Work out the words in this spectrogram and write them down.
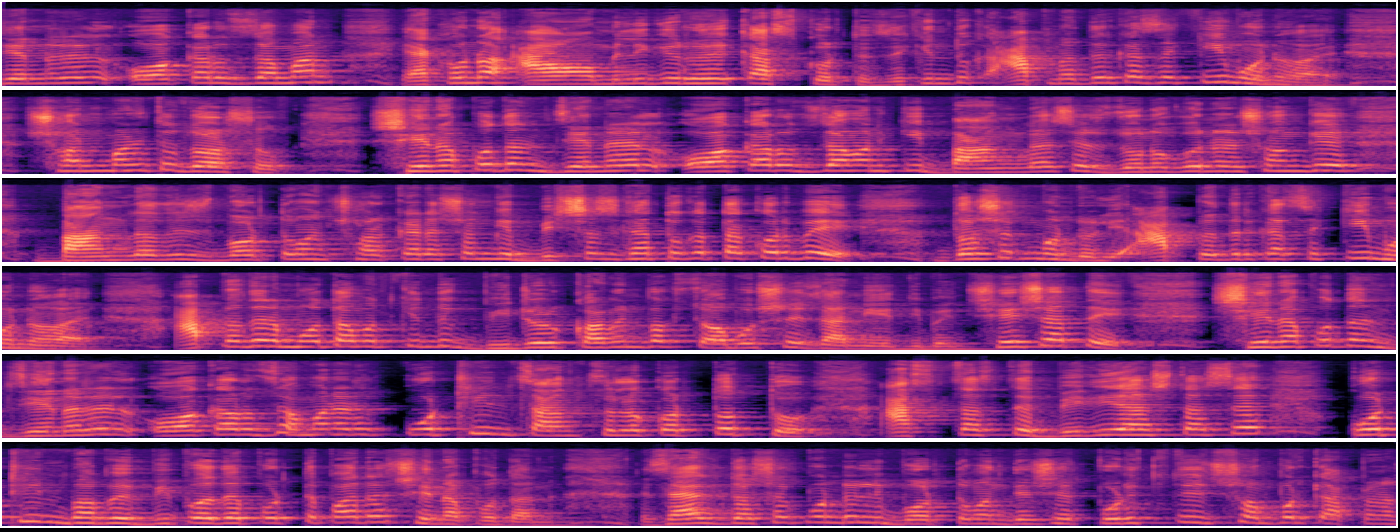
জেনারেল ওয়াকারুজ্জামান এখনও আওয়ামী লীগের হয়ে কাজ করতেছে। কিন্তু আপনাদের কাছে কি মনে হয়? সম্মানিত দর্শক, সেনাপ্রধান জেনারেল ওয়াকারুজ্জামান কি বাংলাদেশের জনগণের সঙ্গে, বাংলাদেশ বর্তমান সরকারের সঙ্গে বিশ্বাসঘাতকতা করবে? দর্শক মণ্ডলী, আপনাদের কাছে কি মনে হয়? আপনাদের মতামত কিন্তু কিন্তু ভিডিওর কমেন্ট বক্সে অবশ্যই জানিয়ে দিবেন। সেই সাথে সেনাপ্রধান জেনারেল ওয়াকারুজ্জামানের কঠিন চাঞ্চল্যকর তথ্য আস্তে আস্তে বেরিয়ে আসতেছে, কঠিনভাবে বিপদে পড়তে পারে সেনাপ্রধান। যাই হোক, দর্শক মণ্ডলী, বর্তমান দেশের পরিস্থিতি সম্পর্কে আপনারা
